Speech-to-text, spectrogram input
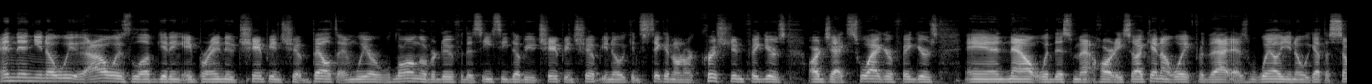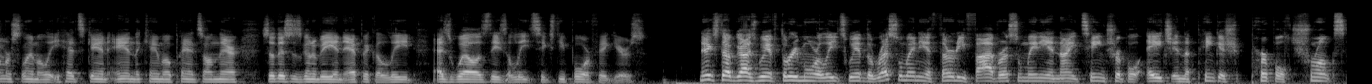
And then, you know, we I always love getting a brand new championship belt, and we are long overdue for this ECW Championship. You know, we can stick it on our Christian figures, our Jack Swagger figures, and now with this Matt Hardy. So I cannot wait for that as well. You know, we got the SummerSlam Elite head scan and the camo pants on there. So this is going to be an epic Elite as well as these Elite 64 figures. Next up, guys, we have three more elites. We have the WrestleMania 35, WrestleMania 19 Triple H in the pinkish purple trunks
